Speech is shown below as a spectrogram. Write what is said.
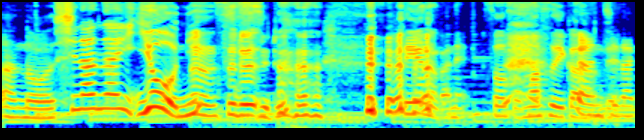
あの死なないようにうん、する。っていうのがねそうそう麻酔科なん感でね。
